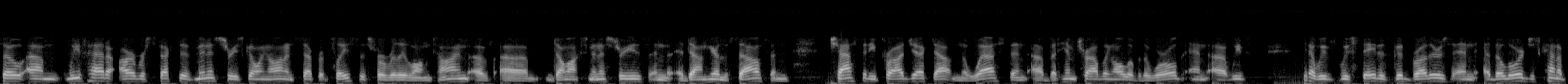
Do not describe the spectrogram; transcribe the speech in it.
so um, we've had our respective ministries going on in separate places for a really long time. Of um, Dumb Ox Ministries and uh, down here in the south, and Chastity Project out in the west, and uh, but him traveling all over the world. And uh, we've, you know, we've we've stayed as good brothers, and uh, the Lord just kind of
